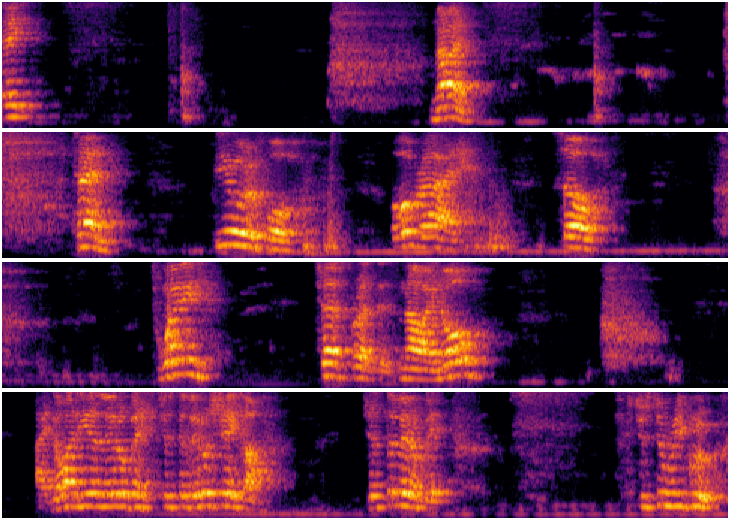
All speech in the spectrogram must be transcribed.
eight, nine, ten. Beautiful. All right. So 20 chest presses. Now I know, I know I need a little bit, just a little shake off. Just a little bit. Just to regroup.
